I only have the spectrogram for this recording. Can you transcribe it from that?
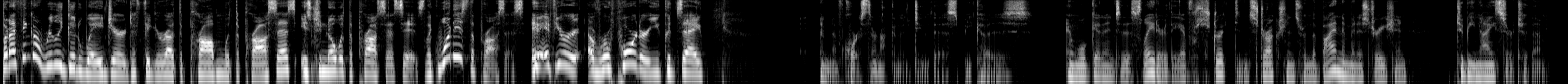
But I think a really good way, Jared, to figure out the problem with the process is to know what the process is. Like, what is the process? If you're a reporter, you could say, and of course they're not going to do this because and we'll get into this later they have strict instructions from the biden administration to be nicer to them.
